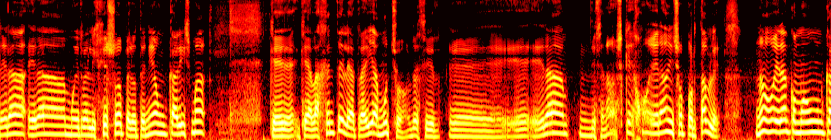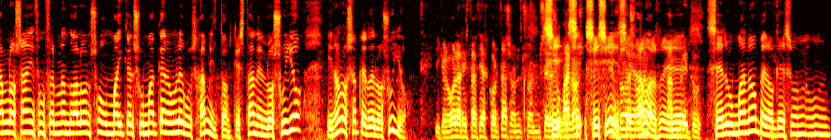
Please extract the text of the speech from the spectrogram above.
Era, era muy religioso, pero tenía un carisma que, a la gente le atraía mucho, es decir, eh, era, dice, no, es que era insoportable. No, era como un Carlos Sainz, un Fernando Alonso, un Michael Schumacher, un Lewis Hamilton, que están en lo suyo y no lo saques de lo suyo. y que luego las distancias cortas son, son seres Sí, humanos. sí, sí, sí, vamos, am- eh, ser humano, pero que es un, un-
